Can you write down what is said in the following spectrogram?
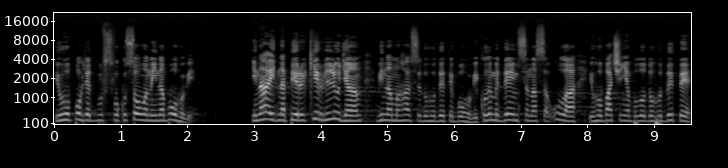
Його погляд був сфокусований на Богові. І навіть наперекір людям він намагався догодити Богові. Коли ми дивимося на Саула, його бачення було догодити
